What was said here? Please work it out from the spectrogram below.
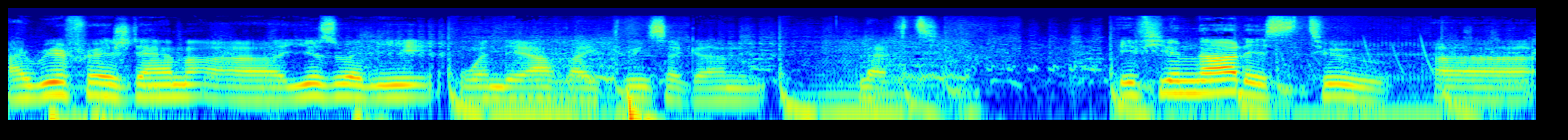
I refresh them uh, usually when they have like 3 seconds left. If you notice too, uh,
